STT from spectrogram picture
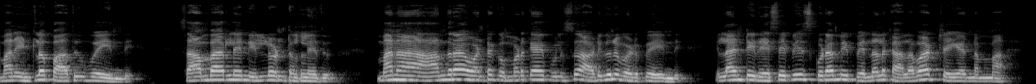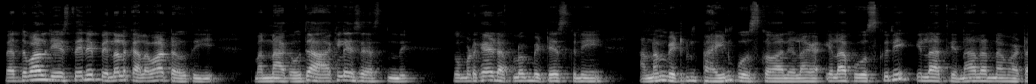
మన ఇంట్లో పాతుకుపోయింది సాంబార్ లేని ఇల్లు ఉండలేదు మన ఆంధ్ర వంట గుమ్మడికాయ పులుసు అడుగున పడిపోయింది. ఇలాంటి రెసిపీస్ కూడా మీ పిల్లలకు అలవాటు చేయండి అమ్మా. పెద్దవాళ్ళు చేస్తేనే పిల్లలకు అలవాటు అవుతాయి. మరి నాకైతే ఆకలేసేస్తుంది. గుమ్మడికాయ డప్పులం పెట్టేసుకుని అన్నం పెట్టుకుని పైన పోసుకోవాలి. ఇలాగ ఇలా పోసుకుని ఇలా తినాలన్నమాట.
